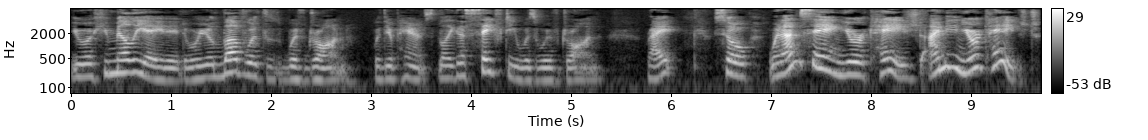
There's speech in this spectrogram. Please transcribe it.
you were humiliated or your love was withdrawn with your parents like the safety was withdrawn right so when i'm saying you're caged i mean you're caged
